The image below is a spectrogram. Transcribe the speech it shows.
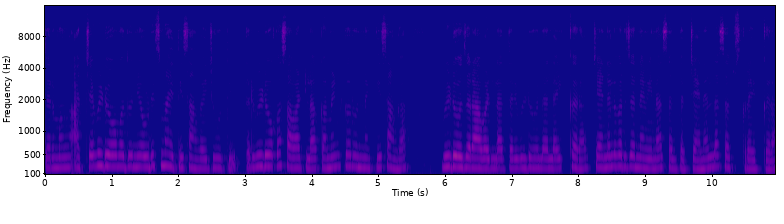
तर मग आजच्या व्हिडिओमधून एवढीच माहिती सांगायची होती. तर व्हिडिओ कसा वाटला कमेंट करून नक्की सांगा. व्हिडिओ जर आवडला तर व्हिडिओला लाईक करा. चॅनलवर जर नवीन असाल तर चॅनलला सबस्क्राईब करा.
